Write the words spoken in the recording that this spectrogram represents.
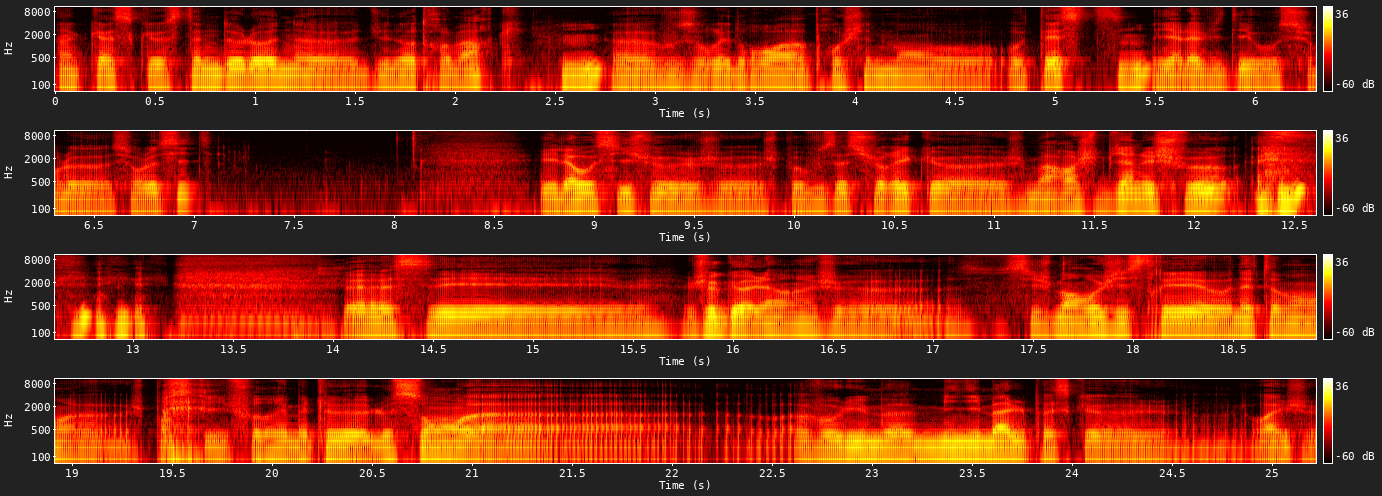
un casque standalone d'une autre marque. Hmm. Euh, vous aurez droit prochainement au, test. Hmm. Il y a la vidéo sur le, sur le site. Et là aussi, je, je, peux vous assurer que je m'arrache bien les cheveux. Euh, c'est, je gueule. Hein. Je... Si je m'enregistrais, honnêtement, euh, je pense qu'il faudrait mettre le, son à... volume minimal parce que, ouais, je,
